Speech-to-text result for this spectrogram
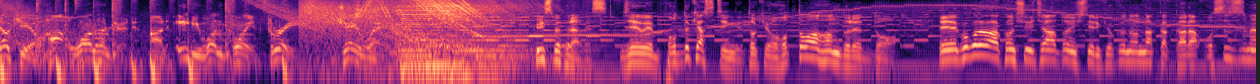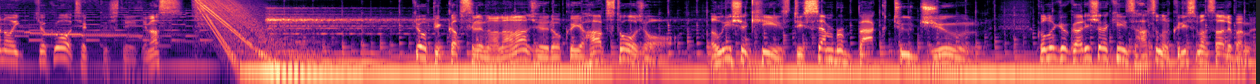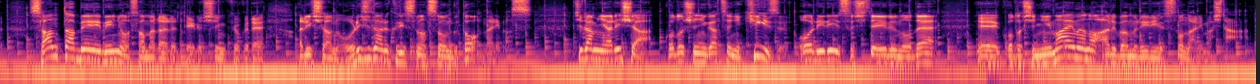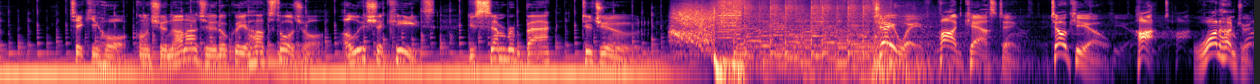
TOKYO HOT 100 on 81.3 J-WAVE クリス・ベプラーです。J-WAVE ポッドキャスティング TOKYO HOT 100、えーここでは今週チャートにしている曲の中からおすすめの一曲をチェックしていきます。今日ピックアップするのは76位初登場。Alicia Keys December Back to June この曲アリシャ・キーズ初のクリスマスアルバム「サンタ・ベイビー」に収められている新曲でアリシャのオリジナルクリスマスソングとなります。ちなみにアリシャ今年2月に「キーズ」をリリースしているので、えー今年2枚目のアルバムリリースとなりました。チェキホー今週76位初登場 Alicia Keys December Back to June J-WAVE PODCASTING TOKYO HOT 100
